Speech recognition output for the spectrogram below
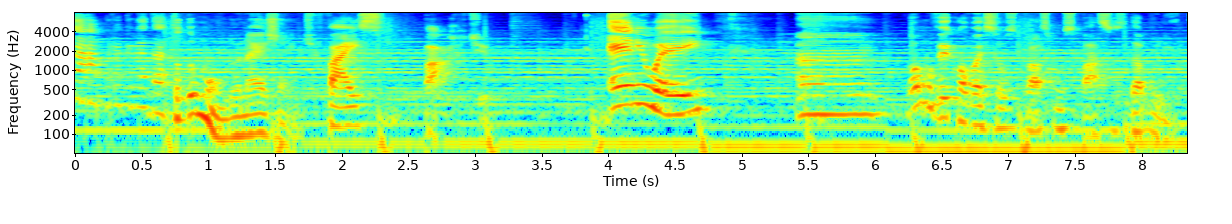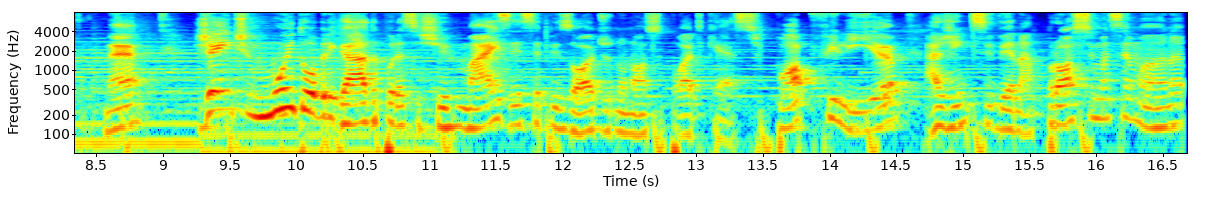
dá para agradar todo mundo, né, gente? Faz parte. Anyway, hum, vamos ver qual vai ser os próximos passos da Bonita, né? Gente, muito obrigado por assistir mais esse episódio no nosso podcast Pop Filia. A gente se vê na próxima semana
